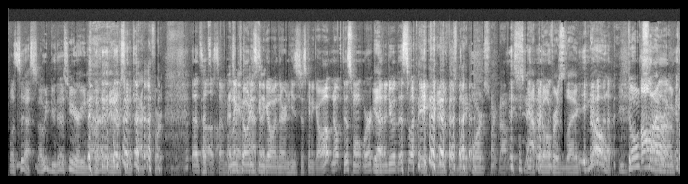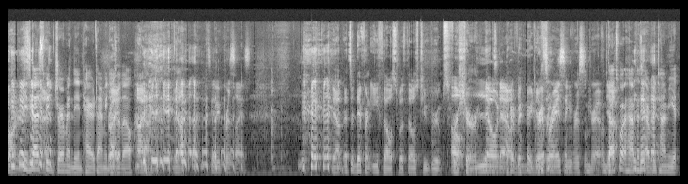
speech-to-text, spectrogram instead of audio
what's this? Oh, we can do this here." You know, they never seen a track before. That's, awesome. that's and then Cody's gonna go in there and he's just gonna go, oh nope, this won't work. Yeah. Got to do it this way. With his whiteboard, swipe it off, and snap it over his leg. No, you don't All slide wrong. around corners. He's got to speak German the entire time he does it, though. Oh, yeah. yeah. it's gonna be precise. Yeah, it's a different ethos with those two groups for oh, sure. no They're doubt. very Grip different. racing versus drift. That's yeah. what happens every time you get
